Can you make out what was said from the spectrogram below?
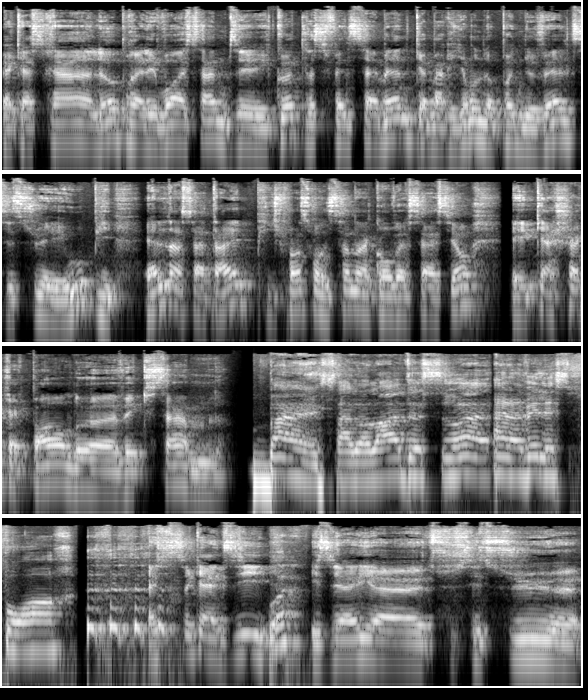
Fait qu'elle se rend là pour aller voir Sam et dire Écoute, là, ça fait une semaine que Marion n'a pas de nouvelles, tu sais, tu es où? Puis elle, dans sa tête, puis je pense qu'on dit ça dans la conversation, est cachée à quelque part là, avec Sam. là. Ben, ça a l'air de ça. Elle avait l'espoir. Ben, c'est ça qu'elle dit. Ouais. Il dit, hey, euh, tu sais-tu. euh,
